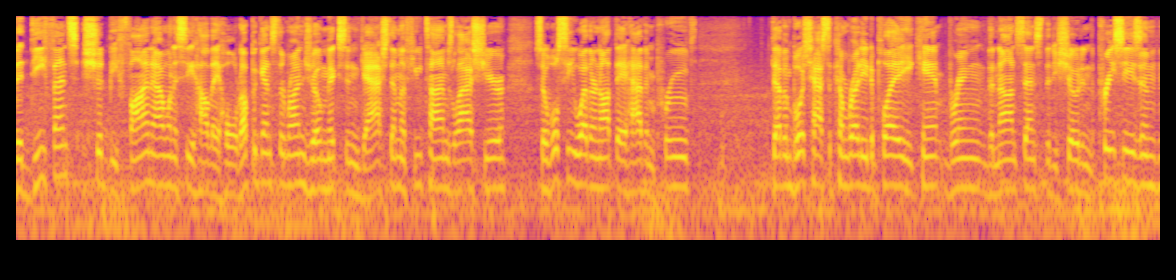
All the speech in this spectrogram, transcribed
The defense should be fine. I want to see how they hold up against the run. Joe Mixon gashed them a few times last year. So we'll see whether or not they have improved. Devin Bush has to come ready to play. He can't bring the nonsense that he showed in the preseason.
